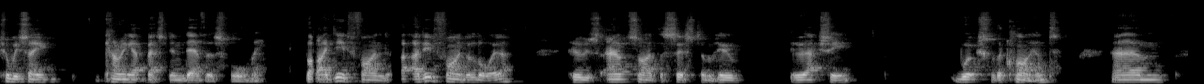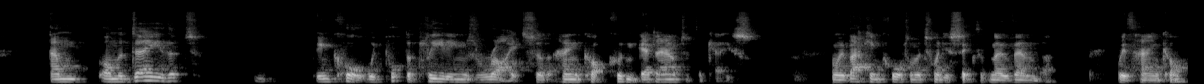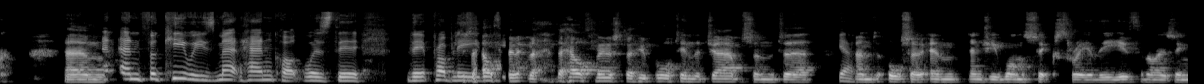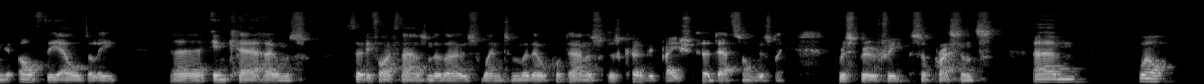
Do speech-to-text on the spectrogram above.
shall we say, carrying out best endeavours for me. But I did find I did find a lawyer who's outside the system who who actually works for the client. Um, and on the day that in court, we put the pleadings right so that Hancock couldn't get out of the case. And we're back in court on the 26th of November with Hancock. Um, and, and, for Kiwis, Matt Hancock was the the probably the health, the, the health, minister who brought in the jabs and uh, yeah. and also N, NG one six three and the euthanizing of the elderly uh, in care homes. Thirty five thousand of those went and they were put down as, as COVID patient uh, deaths, obviously respiratory suppressants. Um, well,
